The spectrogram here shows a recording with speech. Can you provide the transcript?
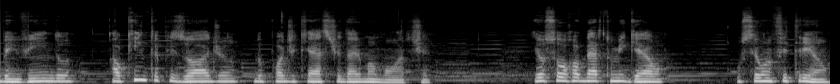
bem-vindo ao quinto episódio do podcast da Irmã Morte. Eu sou Roberto Miguel, o seu anfitrião.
